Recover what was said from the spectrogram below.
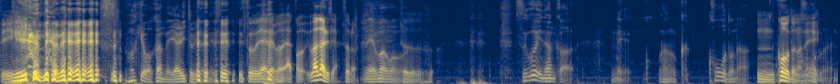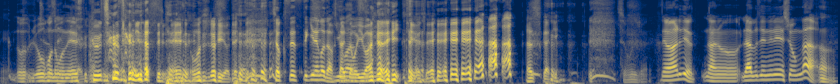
て言うんだよね。わけわかんないやりとりだね そういやでもなんか分かるじゃんその。ねまあまあまあ。そうそうそう。すごいなんかねあのく高度なうん高度な高ねね両方ともね空空中戦になってるね。面白いよね。直接的なことは2人とも言わないっていうね。確かに。でもあれだよ。あのラブジェネレーションがうん。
